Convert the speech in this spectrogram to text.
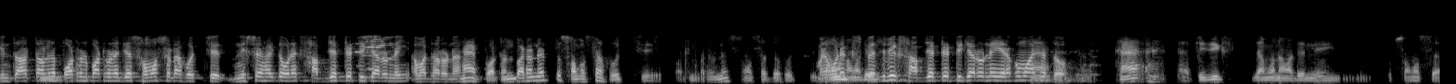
কিন্তু আর তাহলে। পঠন পাঠনের যে সমস্যাটা হচ্ছে নিশ্চয়ই হয়তো অনেক সাবজেক্টের টিচারও নেই আমার ধারণা। হ্যাঁ পঠন পাঠনের তো সমস্যা হচ্ছে। পঠন পাঠনের সমস্যা তো হচ্ছে। মানে অনেক স্পেসিফিক সাবজেক্টের টিচারও নেই এরকম আছে তো? হ্যাঁ হ্যাঁ। ফিজিক্স যেমন আমাদের নেই খুব সমস্যা।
